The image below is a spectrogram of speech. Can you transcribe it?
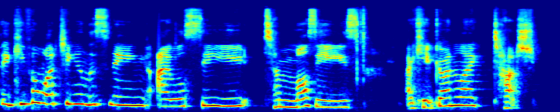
Thank you for watching and listening. I will see you to Mozzies. I keep going to like touch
